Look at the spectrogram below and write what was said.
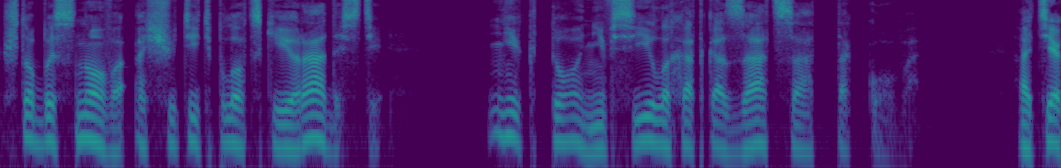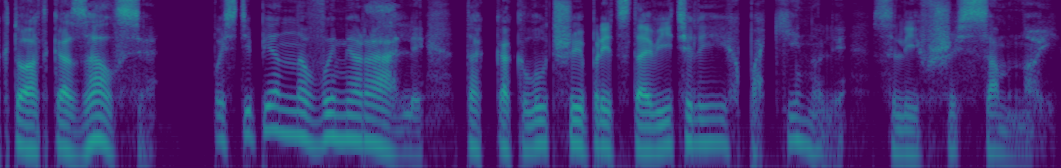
чтобы снова ощутить плотские радости, никто не в силах отказаться от такого. А те, кто отказался — постепенно вымирали, так как лучшие представители их покинули, слившись со мной.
